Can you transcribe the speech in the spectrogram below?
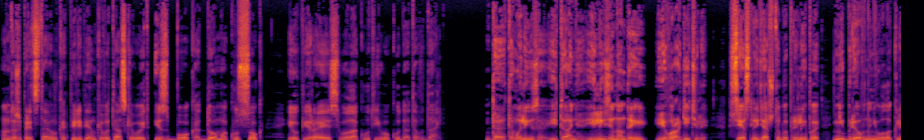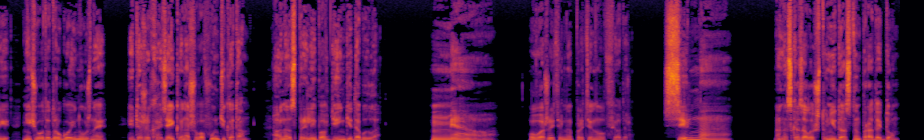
Он даже представил, как Пилипенко вытаскивают из бока дома кусок и, упираясь, волокут его куда-то вдаль. — Да, там и Лиза, и Таня, и Лизин Андрей, и его родители. Все следят, чтобы прилипы ни бревна не волокли, ни чего-то другое нужное. И даже хозяйка нашего фунтика там. Она с прилипов деньги добыла. — Мяу! — уважительно протянул Федор. — Сильна. Она сказала, что не даст им продать дом.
